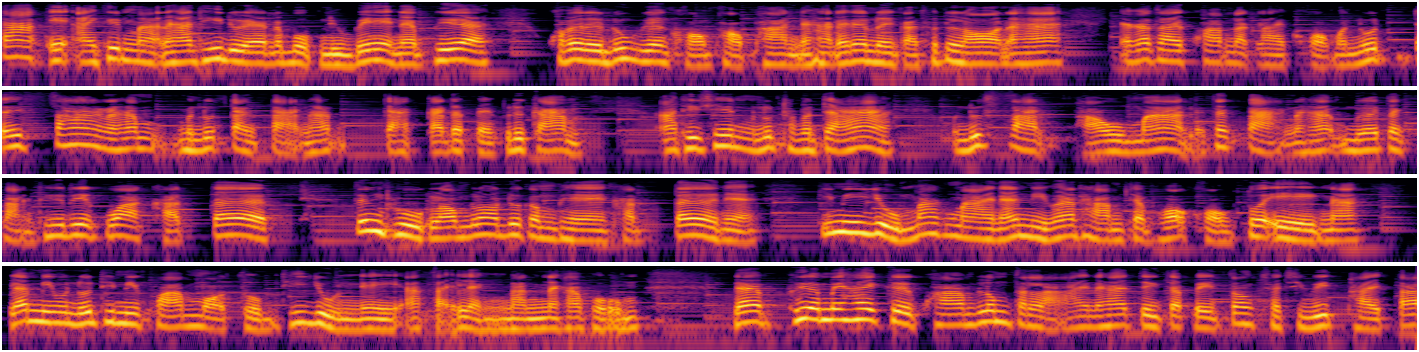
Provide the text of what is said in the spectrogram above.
สร้าง AI ขึ้นมานะฮะที่ดูแลระบบนิเวศนะเพื่อความเจริญรุ่งเรืองของเผ่าพันธุ์นะฮะได้ดำเนินการทดลองนะฮะการกระจายความหลากหลายของมนุษย์ได้สร้างนะครับมนุษย์ต่างๆนะครับจากการดัดแปลงพฤติกรรม อาทิเช่น มนุษย์ธรรมดามนุษย์สัตว์เผ่ามาและต่างๆนะฮะเมืองต่างๆ ที่เรียกว่าคัตเตอร์ ซึ่งถูกล้อมรอบด้วยกำแพงคัตเตอร์เนี่ยที่มีอยู่มากมายนั้นมีวัฒนธรรมเฉพาะของตัวเองนะและมีมนุษย์ที่มีความเหมาะสมที่อยู่ในอาศัยแหล่งนั้นนะครับผม และเพื่อไม่ให้เกิดความล่มสลายนะฮะจึงจะเป็นต้องใช้ชีวิตภายใต้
